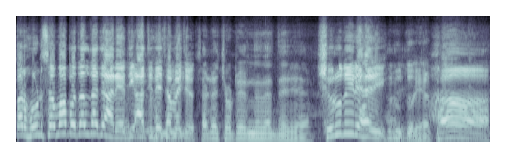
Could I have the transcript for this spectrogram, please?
ਪਰ ਹੁਣ ਸਮਾਂ ਬਦਲਦਾ ਜਾ ਰਿਹਾ ਜੀ ਅੱਜ ਦੇ ਸਮੇਂ 'ਚ। ਸਾਡੇ ਛੋਟੇ ਹੁੰਦੇ ਦਾ ਦੇ ਰਿਹਾ। ਸ਼ੁਰੂ ਤੋਂ ਹੀ ਰਿਹਾ ਜੀ। ਸ਼ੁਰੂ ਤੋਂ ਰਿਹਾ। ਹਾਂ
